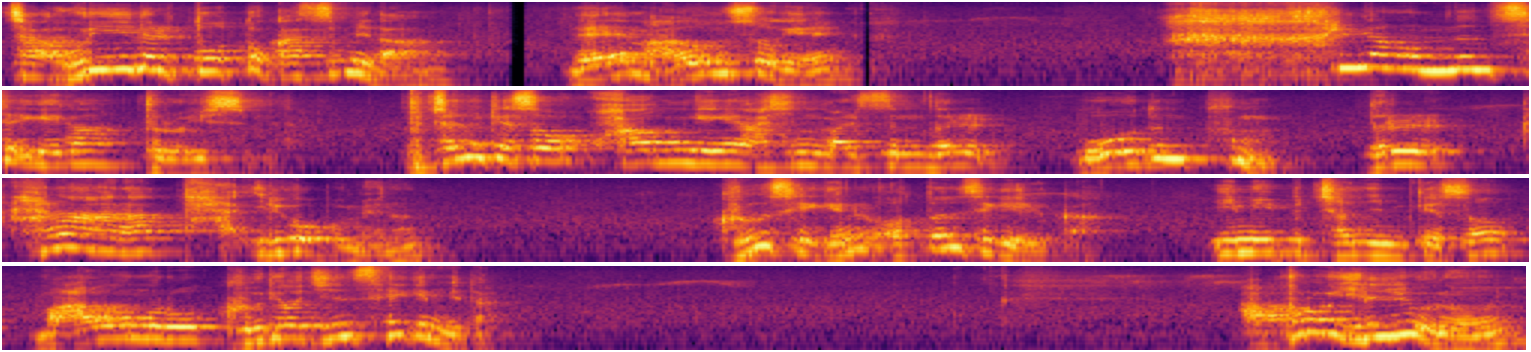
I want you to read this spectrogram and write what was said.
자, 우리들도 똑같습니다. 내 마음 속에 한량없는 세계가 들어 있습니다. 부처님께서 화엄경에 하신 말씀들 모든 품들을 하나하나 다 읽어보면 은 그 세계는 어떤 세계일까? 이미 부처님께서 마음으로 그려진 세계입니다. 앞으로 인류는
